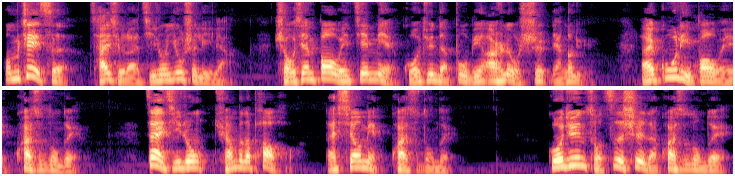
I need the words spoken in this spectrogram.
我们这次采取了集中优势力量，首先包围歼灭国军的步兵二十六师两个旅，来孤立包围快速纵队。再集中全部的炮火来消灭快速纵队，国军所自恃的快速纵队，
